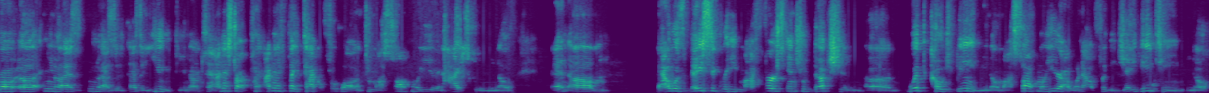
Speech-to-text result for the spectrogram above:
uh, you know as you know as a as a youth. You know what I'm saying? I didn't start playing. I didn't play tackle football until my sophomore year in high school. You know, and um, that was basically my first introduction uh, with Coach Beam. You know, my sophomore year, I went out for the JV team. You know,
